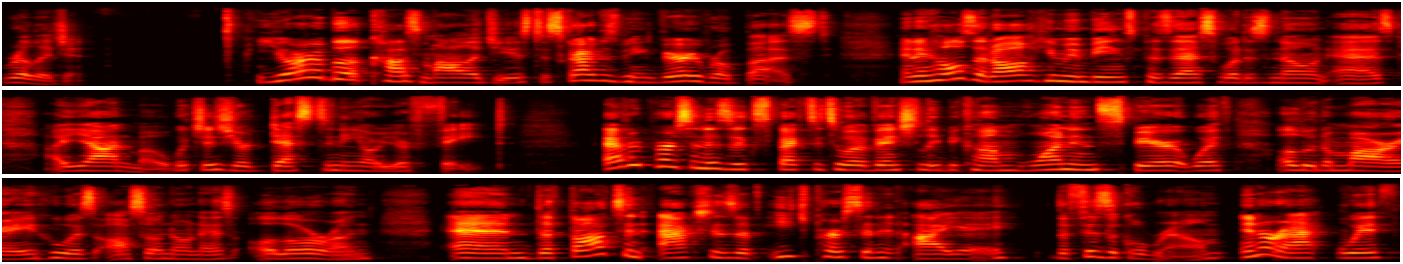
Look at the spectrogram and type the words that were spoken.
religion. Yoruba cosmology is described as being very robust, and it holds that all human beings possess what is known as a yanmo, which is your destiny or your fate. Every person is expected to eventually become one in spirit with Olodumare, who is also known as Olorun, and the thoughts and actions of each person in Aye, the physical realm, interact with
